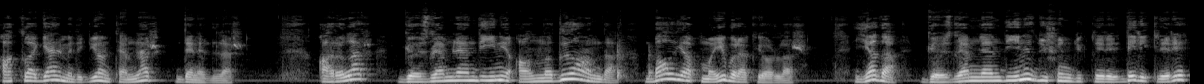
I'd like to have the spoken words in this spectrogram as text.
akla gelmedik yöntemler denediler. Arılar gözlemlendiğini anladığı anda bal yapmayı bırakıyorlar. Ya da gözlemlendiğini düşündükleri delikleri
